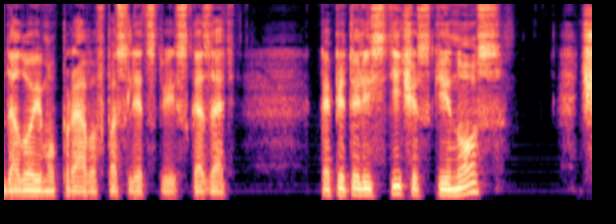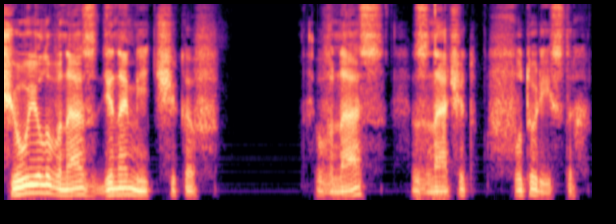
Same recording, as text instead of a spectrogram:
дало ему право впоследствии сказать «Капиталистический нос чуял в нас динамитчиков, в нас, значит, в футуристах».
